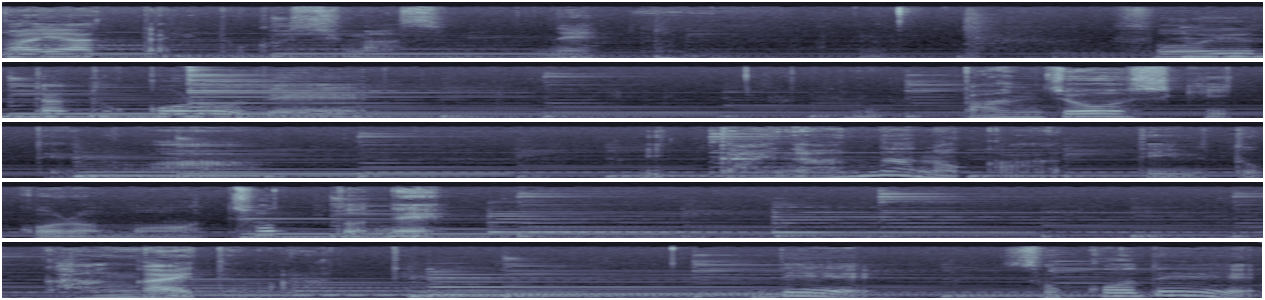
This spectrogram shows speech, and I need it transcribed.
ぱいあったりとかしますもんね。うん、そういったところで一般常識っていうのは一体何なのかっていうところもちょっとね考えてもらってでそこで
